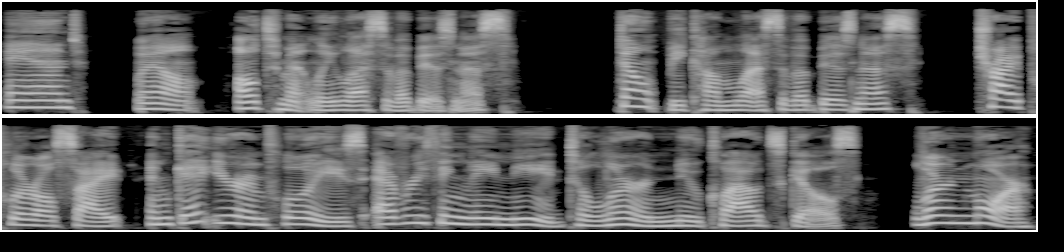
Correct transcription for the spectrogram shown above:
and, well, ultimately less of a business. Don't become less of a business. Try Pluralsight and get your employees everything they need to learn new cloud skills. Learn more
